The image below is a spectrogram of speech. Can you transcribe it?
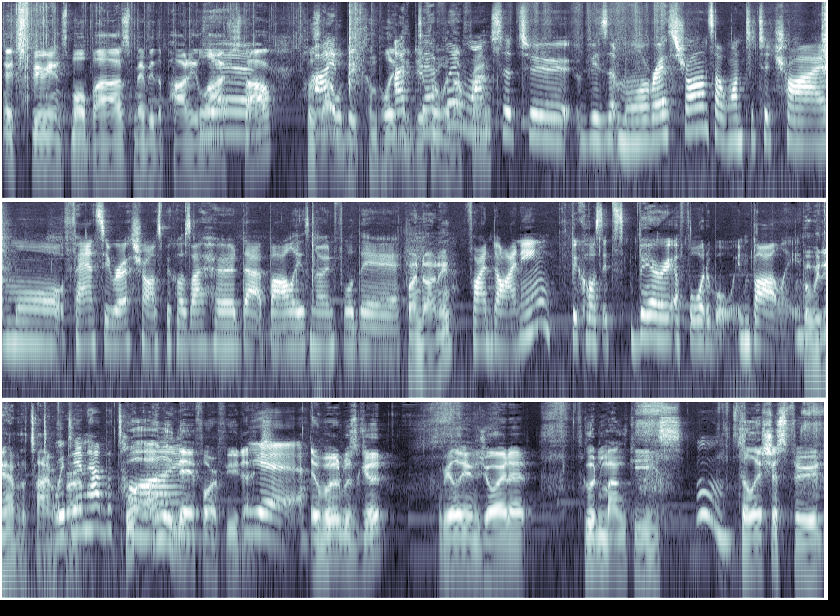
experience more bars, maybe the party lifestyle, because that would be completely I different with our friends. definitely wanted to visit more restaurants. I wanted to try more fancy restaurants because I heard that Bali is known for their Fine dining, fine dining because it's very affordable in Bali. but we didn't have the time. We didn't have the We We're only there for a few days. Yeah. The food was good. Really enjoyed it. Good monkeys. Hmm. Delicious food.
